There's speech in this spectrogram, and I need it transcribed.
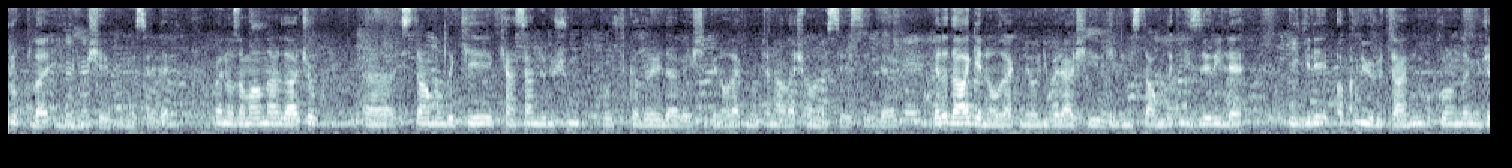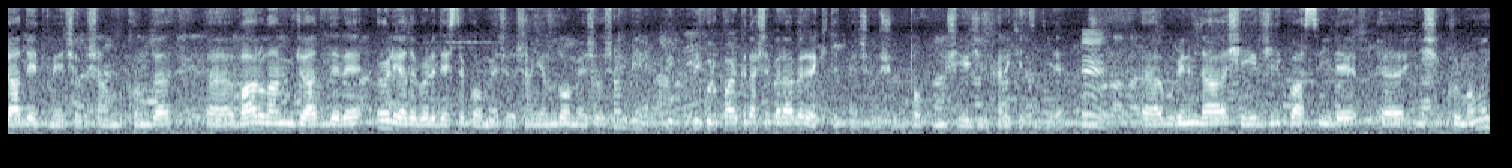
grupla ilgili bir şey bu mesele. Ben o zamanlar daha çok İstanbul'daki kentsel dönüşüm politikalarıyla ve işte genel olarak multinalaşma meselesiyle ya da daha genel olarak neoliberal şehirciliğin İstanbul'daki izleriyle ilgili akıl yürüten, bu konuda mücadele etmeye çalışan, bu konuda e, var olan mücadelelere öyle ya da böyle destek olmaya çalışan, yanında olmaya çalışan bir, bir, bir grup arkadaşla beraber hareket etmeye çalışıyorum. Toplumlu Şehircilik Hareketi diye. E, bu benim daha şehircilik bahsiyle e, ilişki kurmamın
